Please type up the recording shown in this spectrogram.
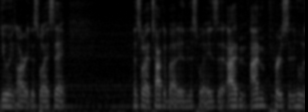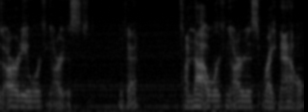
doing art, that's what I say that's why I talk about it in this way. Is that I'm I'm a person who is already a working artist. Okay, I'm not a working artist right now,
